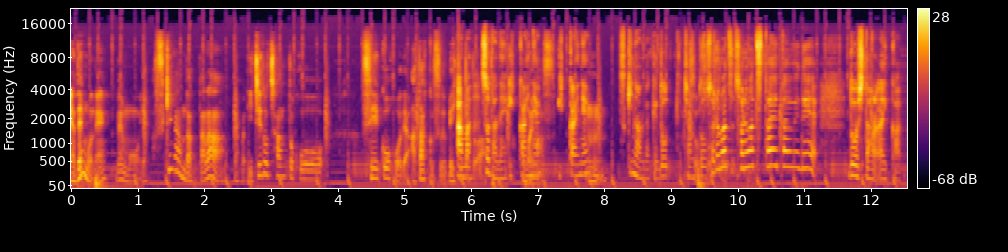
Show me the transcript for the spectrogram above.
や、でもね、でも、やっぱ好きなんだったら、やっぱ一度ちゃんとこう、正攻法でアタックするべきあまだとは。あそうだね。一回ね。思います。一回ね、うん。好きなんだけどってちゃんとそれはそれは伝えた上でどうしたらいいか考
